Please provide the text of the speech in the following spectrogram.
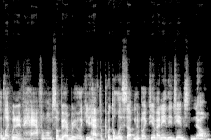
Like we didn't have half of them. So like you'd have to put the list up and they'd be like, "Do you have any of these games?" No.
